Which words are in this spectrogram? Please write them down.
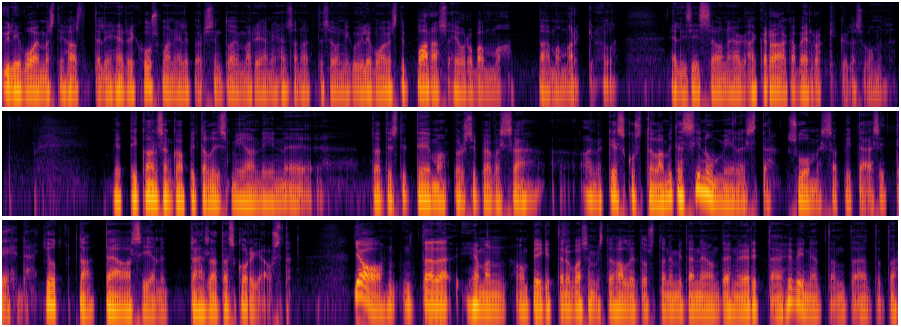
ylivoimasti, haastattelin Henrik Husman eli pörssin toimaria, niin hän sanoi, että se on niin kuin ylivoimasti paras Euroopan maa pääomamarkkinoilla. Eli siis se on aika raaka verrokki kyllä Suomelle. Miettii kansankapitalismia, niin eh, tämä on tietysti teema pörssipäivässä aina keskustellaan. Mitä sinun mielestä Suomessa pitäisi tehdä, jotta tämä asia nyt tähän saataisiin korjausta? Joo, täällä hieman on piikittänyt vasemmistohallitusta, niin mitä ne on tehnyt erittäin hyvin, että on tämä tota,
